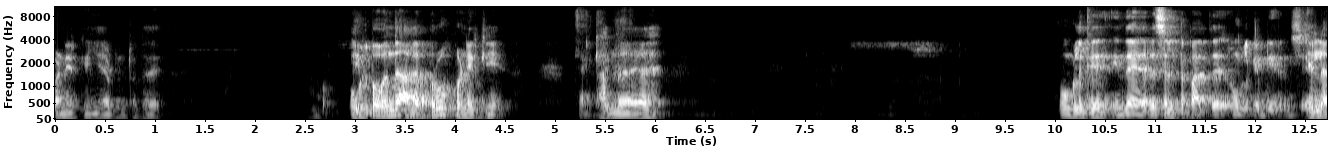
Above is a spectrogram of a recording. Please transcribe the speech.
பண்ணியிருக்கீங்க அப்படின்றது இப்போ வந்து அதை ப்ரூவ் பண்ணியிருக்கீங்க அந்த உங்களுக்கு இந்த ரிசல்ட்டை பார்த்து உங்களுக்கு எப்படி இருந்துச்சு? இல்லை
